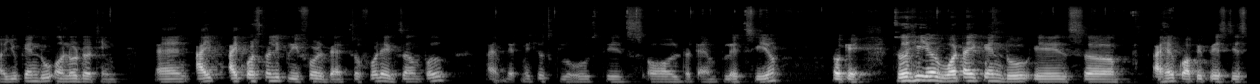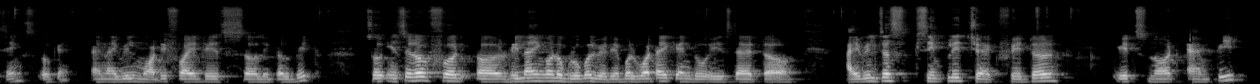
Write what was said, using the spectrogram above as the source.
uh, you can do another thing. And I I personally prefer that. So for example let me just close this all the templates here. Okay. So here what i can do is uh, i have copy paste these things okay? And i will modify this a little bit. So instead of uh, uh, relying on a global variable what i can do is that uh, i will just simply check whether it's not empty.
